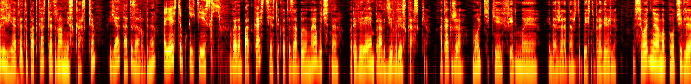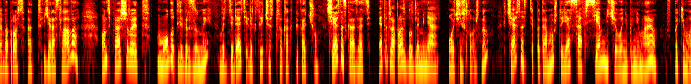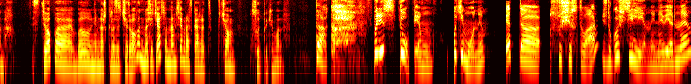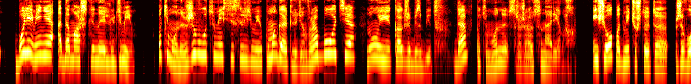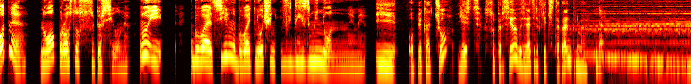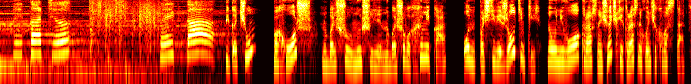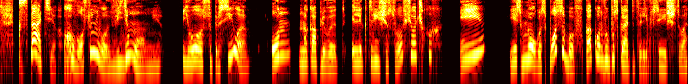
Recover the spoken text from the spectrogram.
Привет, это подкаст «Это вам не сказки». Я Тата Зарубина. А я Степ Кальтейский. В этом подкасте, если кто-то забыл, мы обычно проверяем, правдивы ли сказки, а также мультики, фильмы и даже однажды песню проверили. Сегодня мы получили вопрос от Ярослава. Он спрашивает, могут ли грызуны выделять электричество как Пикачу? Честно сказать, этот вопрос был для меня очень сложным. В частности, потому что я совсем ничего не понимаю в покемонах. Степа был немножко разочарован, но сейчас он нам всем расскажет, в чем суть покемонов. Так, приступим. Покемоны — это существа из другой вселенной, наверное, более-менее одомашненные людьми. Покемоны живут вместе с людьми, помогают людям в работе. Ну и как же без битв, да? Покемоны сражаются на аренах. Еще подмечу, что это животные, но просто с суперсилами. Ну и бывает сильно, бывает не очень видоизмененными. И у Пикачу есть суперсила выделять электричество, я правильно понимаю? Да. Пикачу. Пика. Пикачу похож на большую мышь или на большого хомяка. Он почти весь желтенький, но у него красные щечки и красный кончик хвоста. Кстати, хвост у него в виде молнии. Его суперсила он накапливает электричество в щечках, и есть много способов, как он выпускает это электричество.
